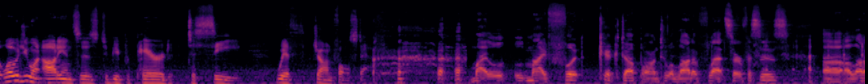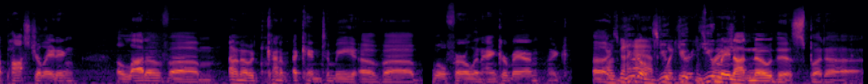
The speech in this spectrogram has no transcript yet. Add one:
but what would you want audiences to be prepared to see with John Falstaff? my my foot kicked up onto a lot of flat surfaces, uh, a lot of postulating, a lot of um, I don't know, kind of akin to me of uh, Will Ferrell and Anchorman. Like uh, I was gonna you ask you, what you, your you may not know this, but uh,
